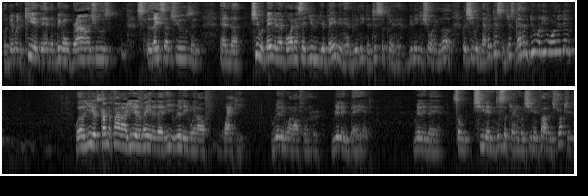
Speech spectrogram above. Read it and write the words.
But they were the kids. They had the big old brown shoes, lace up shoes, and and uh, she would baby that boy, and I said, you, You're babying him. You need to discipline him. You need to show him love. But she would never discipline. Just let him do what he want to do. Well, years, come to find out years later that he really went off wacky. Really went off on her. Really bad. Really bad. So she didn't discipline him, but she didn't follow instruction,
